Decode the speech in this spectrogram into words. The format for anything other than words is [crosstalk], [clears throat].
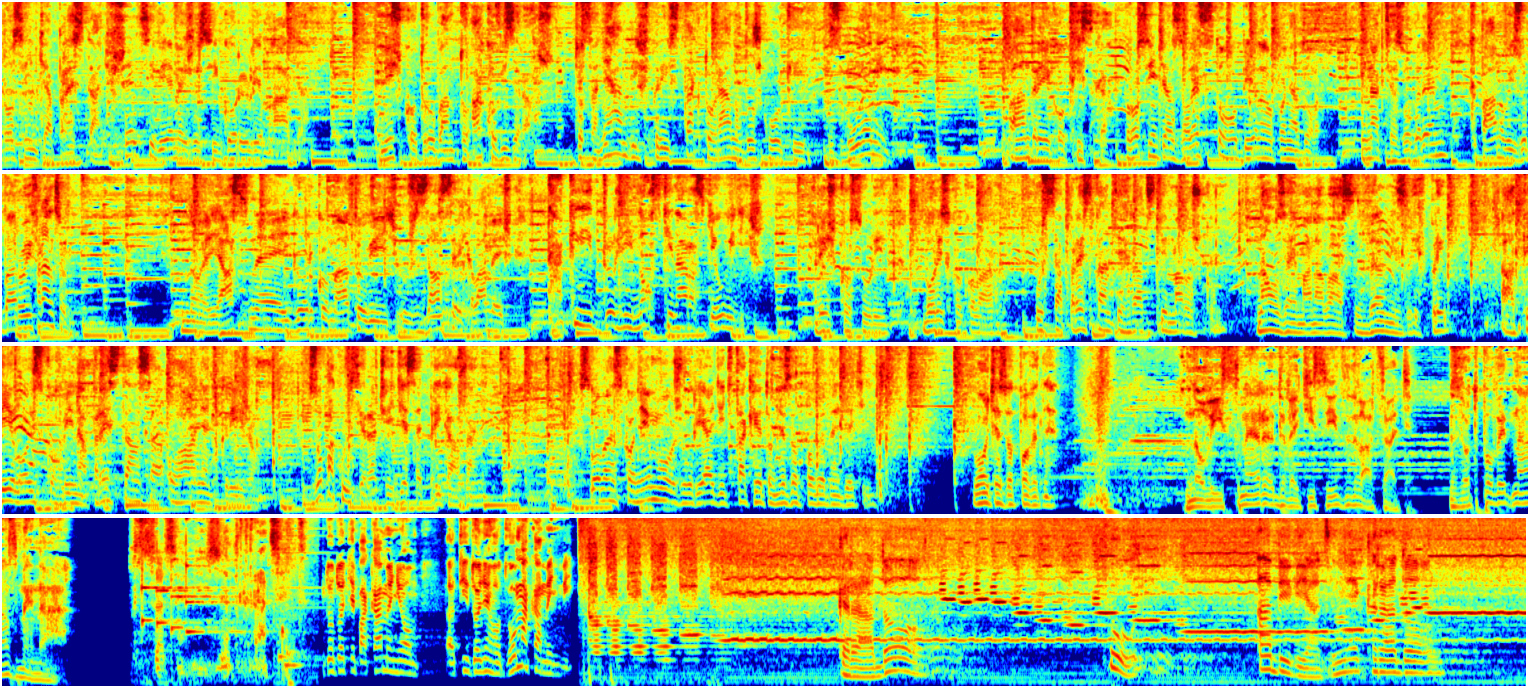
Prosím ťa, prestaň. Všetci vieme, že si goril je mláďa. Miško Truban, to ako vyzeráš? To sa nehambíš prísť takto ráno do škôlky zhulený? Andrejko Kiska, prosím ťa, zles z toho bieleho konia dole. Inak ťa zoberiem k pánovi Zubárovi Francovi. No jasné, Igorko Matovič, už zase klameš. Taký dlhý nos ti narastie uvidíš. Ríško Sulík, Boris Kolár, už sa prestante hrať s tým Maroškom. Naozaj má na vás veľmi zlý vplyv. A ty, Lojsko Hlina, prestan sa oháňať krížom. Zopakuj si radšej 10 prikázaní. Slovensko nemôžu riadiť takéto nezodpovedné deti. Voľte zodpovedne. Nový smer 2020. Zodpovedná zmena. Chce sa mi zvracať. Kto do teba kameňom, ty do neho dvoma kameňmi. Krado. Fuj aby viac nekradol,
